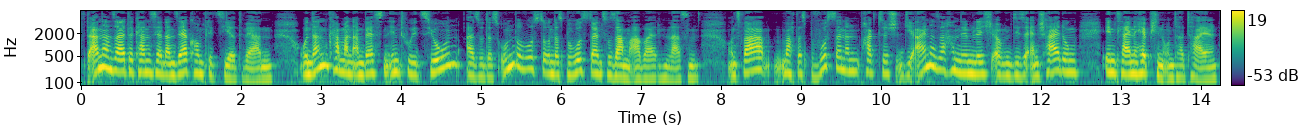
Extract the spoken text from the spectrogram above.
Auf der anderen Seite kann es ja dann sehr kompliziert werden. Und dann kann man am besten Intuition, also das Unbewusste und das Bewusstsein zusammenarbeiten lassen. Und zwar macht das Bewusstsein dann praktisch die eine Sache, nämlich ähm, diese Entscheidung in kleine Häppchen unterteilen.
